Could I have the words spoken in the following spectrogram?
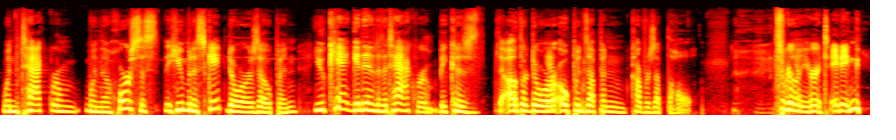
when the tack room, when the horse, is, the human escape door is open, you can't get into the tack room because the other door opens up and covers up the hole. It's really irritating.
